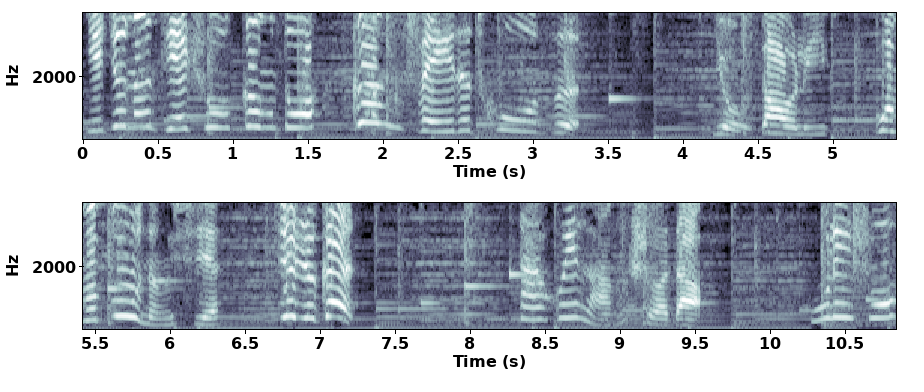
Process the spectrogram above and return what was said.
也就能结出更多更肥的兔子。”有道理，我们不能歇，接着干。大灰狼说道。狐狸说：“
